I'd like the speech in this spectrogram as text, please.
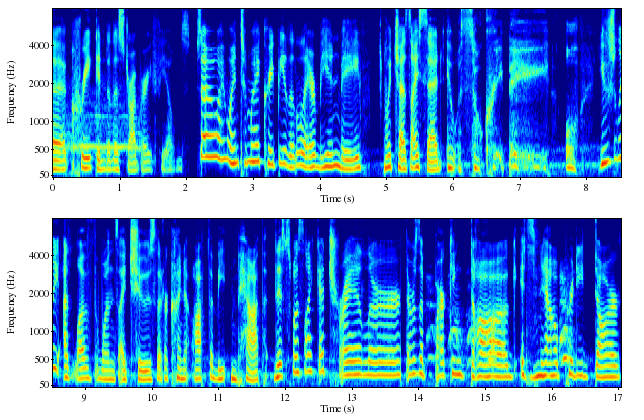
the creek into the strawberry fields. So I went to my creepy little Airbnb, which, as I said, it was so creepy. Oh, usually I love the ones I choose that are kind of off the beaten path. This was like a trailer. There was a barking dog. It's now pretty dark.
